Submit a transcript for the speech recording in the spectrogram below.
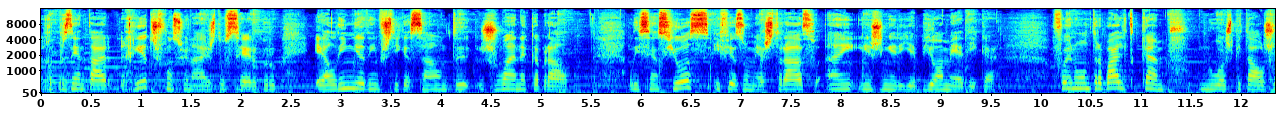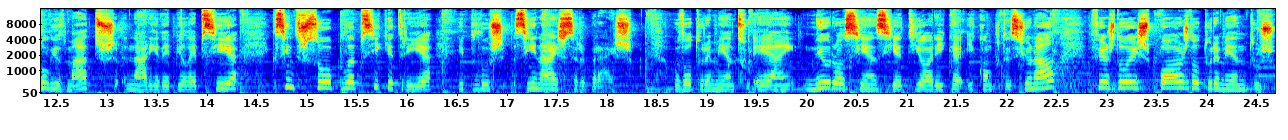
representar redes funcionais do cérebro, é a linha de investigação de Joana Cabral. Licenciou-se e fez um mestrado em Engenharia Biomédica. Foi num trabalho de campo no Hospital Júlio de Matos, na área da epilepsia, que se interessou pela psiquiatria e pelos sinais cerebrais. O doutoramento é em Neurociência Teórica e Computacional. Fez dois pós-doutoramentos,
